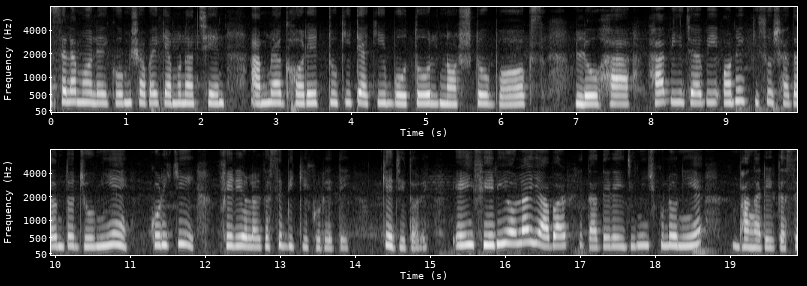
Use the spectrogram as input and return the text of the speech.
আসসালামু আলাইকুম, সবাই কেমন আছেন? আমরা ঘরের টুকিটাকি বোতল, নষ্ট বক্স, লোহা হাবি জাবি অনেক কিছু সাধারণত জমিয়ে করি কি? ফেরিওয়ালার কাছে বিক্রি করে দিই, কেজি দরে। এই ফেরিওয়ালাই আবার তাদের এই জিনিসগুলো নিয়ে ভাঙারির কাছে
